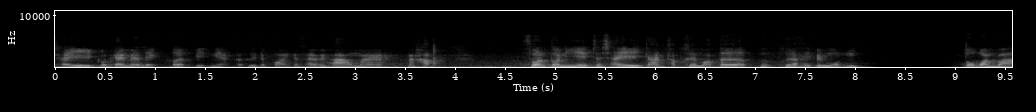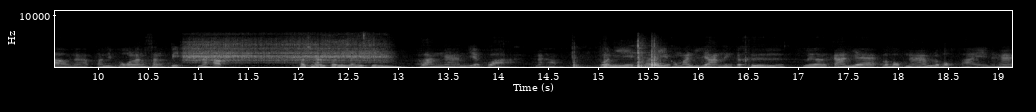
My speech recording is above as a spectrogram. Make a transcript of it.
ใช้กลไกแม่เหล็กเปิดปิดเนี่ยก็คือจะปล่อยกระแสไฟฟ้าออกมานะครับ ส่วนตัวนี้จะใช้การขับเคลื่อนมอเตอร์ เพื่อเพื่อให้ไปหมุนตัวบอลวาล์วนะครับ ตอนนี้ผมกำลังสั่งปิดนะครับ เพราะฉะนั้นตัวนี้ก็จะกินพลังงานเยอะกว่านะครับ ตัวนี้ข้อดีของมันอีกอย่างหนึ่งก็คือ เรื่องการแยกระบบน้ำระบบไฟนะฮะ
